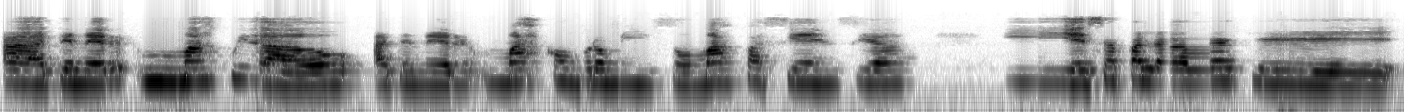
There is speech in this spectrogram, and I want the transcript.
a tener más cuidado, a tener más compromiso, más paciencia, y esa palabra que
